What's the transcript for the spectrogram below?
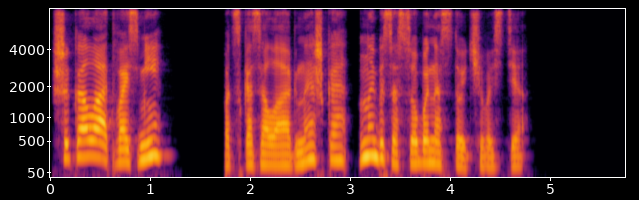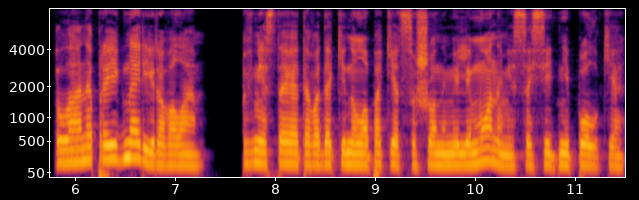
«Шоколад возьми!» — подсказала Агнешка, но без особой настойчивости. Лана проигнорировала. Вместо этого докинула пакет с сушеными лимонами с соседней полки.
